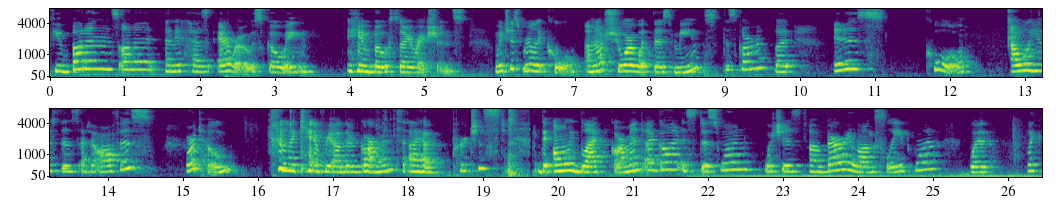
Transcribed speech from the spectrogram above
a few buttons on it and it has arrows going in both directions which is really cool. I'm not sure what this means, this garment, but it is cool. I will use this at the office or at home, like every other garment I have purchased. The only black garment I got is this one, which is a very long sleeve one with like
